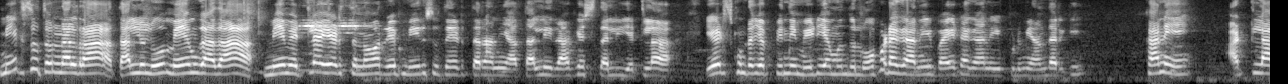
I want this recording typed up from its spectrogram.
మీకు సుతున్నారా తల్లులు మేము కదా? మేము ఎట్లా ఏడుస్తున్నామో రేపు మీరు సుత ఏడుతారని ఆ తల్లి రాకేష్ తల్లి ఎట్లా ఏడ్చుకుంటూ చెప్పింది మీడియా ముందు లోపల కానీ బయట కానీ ఇప్పుడు మీ అందరికీ. కానీ అట్లా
